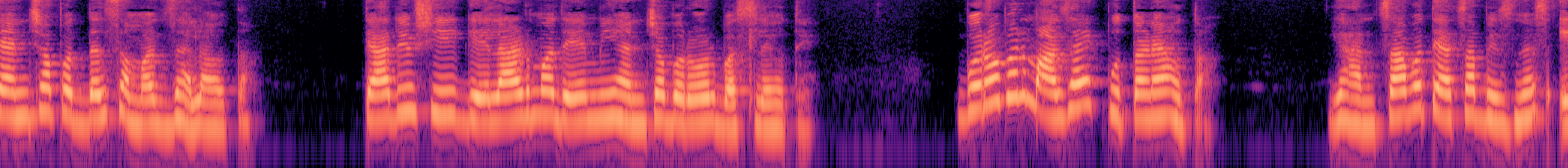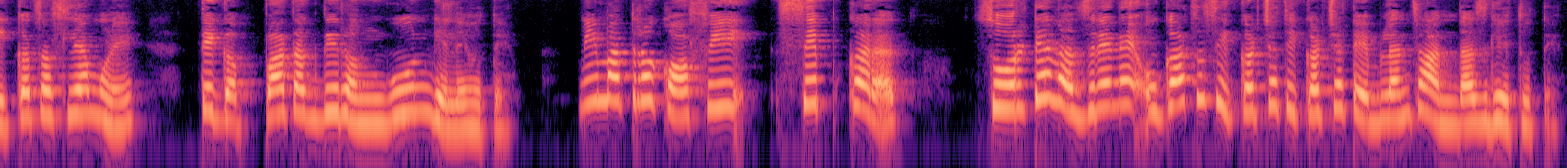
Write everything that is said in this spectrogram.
त्यांच्याबद्दल समज झाला होता. त्या दिवशी गेलाडमध्ये मी ह्यांच्याबरोबर बसले होते. बरोबर माझा एक पुतण्या होता. ह्यांचा व त्याचा बिझनेस एकच असल्यामुळे ते गप्पात अगदी रंगून गेले होते. मी मात्र कॉफी सिप करत चोरट्या नजरेने उगाच इकडच्या तिकडच्या टेबलांचा अंदाज घेत होते.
